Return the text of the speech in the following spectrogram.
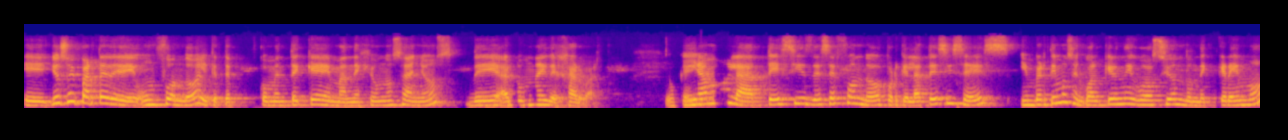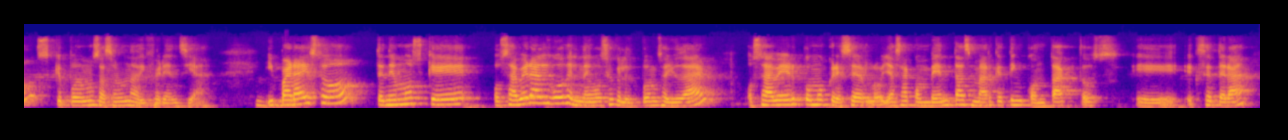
eh, yo soy parte de un fondo, el que te comenté que manejé unos años, de alumna y de Harvard. Okay. Y amo la tesis de ese fondo porque la tesis es, invertimos en cualquier negocio en donde creemos que podemos hacer una diferencia. Y para eso tenemos que o saber algo del negocio que les podemos ayudar o saber cómo crecerlo, ya sea con ventas, marketing, contactos, eh, etcétera.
